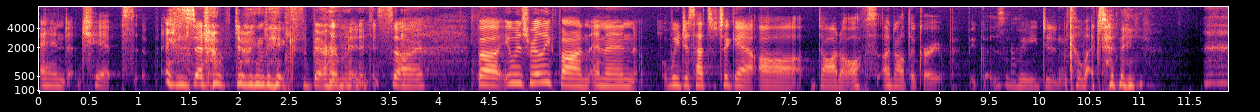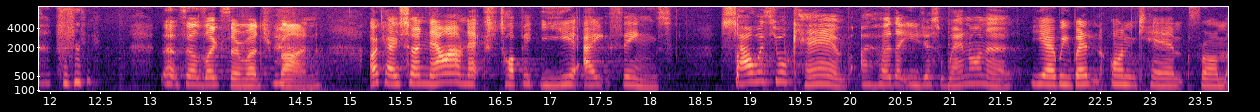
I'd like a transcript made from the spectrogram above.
and chips instead of doing the experiment. so, but it was really fun. And then we just had to get our data off another group because we didn't collect any. That sounds like so much fun. Okay, so now our next topic year eight things. So, how was your camp? I heard that you just went on it. Yeah, we went on camp from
